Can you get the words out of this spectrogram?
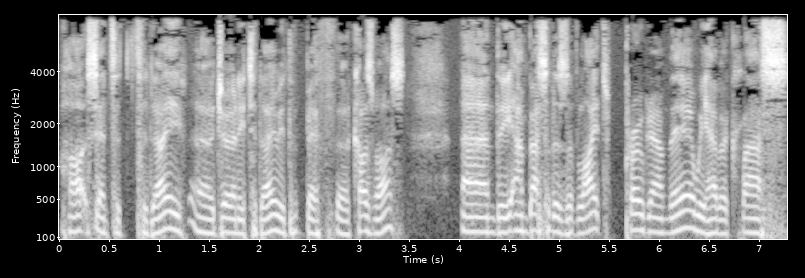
heart centered today uh, journey today with Beth uh, Cosmos. And the Ambassadors of Light program there, we have a class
